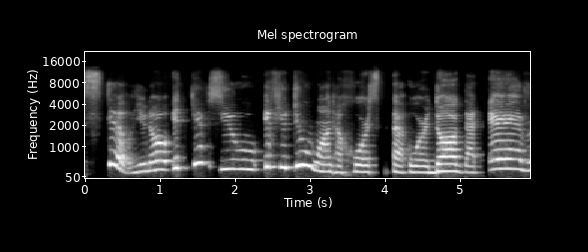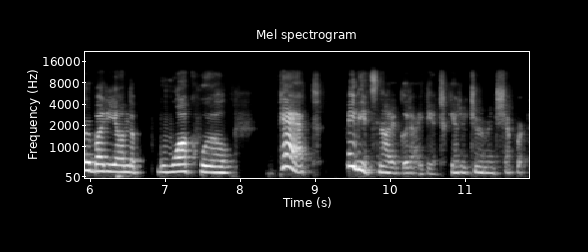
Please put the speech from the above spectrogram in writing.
still, you know, it gives you, if you do want a horse uh, or a dog that everybody on the walk will pet, maybe it's not a good idea to get a German Shepherd.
